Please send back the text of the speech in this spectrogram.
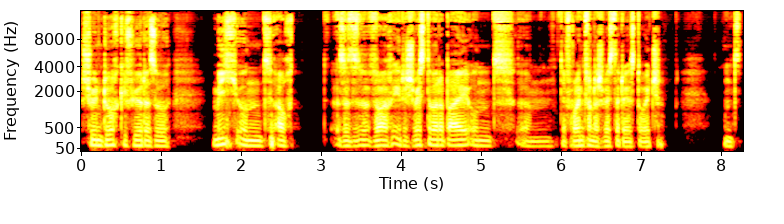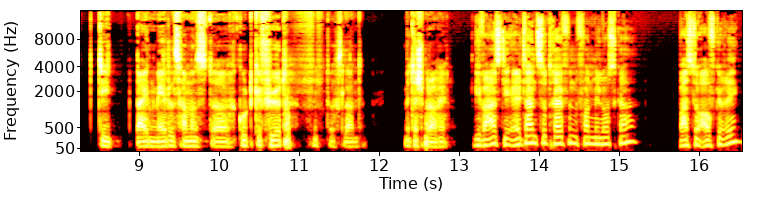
schön durchgeführt. Also mich und auch, also war ihre Schwester war dabei und ähm, der Freund von der Schwester, der ist deutsch. Und die beiden Mädels haben uns da gut geführt durchs Land mit der Sprache. Wie war es, die Eltern zu treffen von Miluska? Warst du aufgeregt?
